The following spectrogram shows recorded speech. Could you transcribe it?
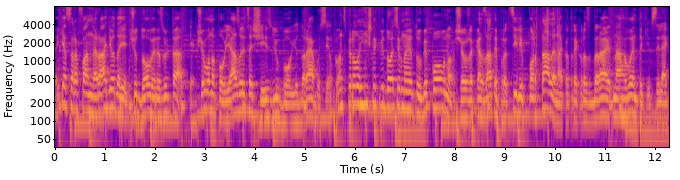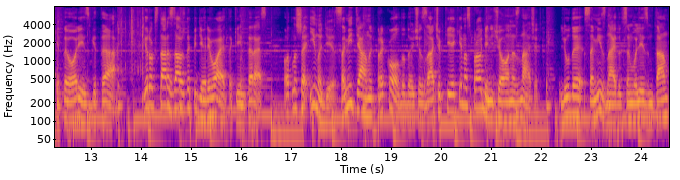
Таке сарафанне радіо дає чудовий результат, якщо воно пов'язується ще й з любов'ю до ребусів. Конспірологічних відосів на Ютубі повно, що вже казати про цілі портали, на котрих розбирають на гвинтики всілякі теорії з GTA. І Rockstar завжди підігріває такий інтерес. От лише іноді самі тягнуть прикол, додаючи зачіпки, які насправді нічого не значать. Люди самі знайдуть символізм там,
